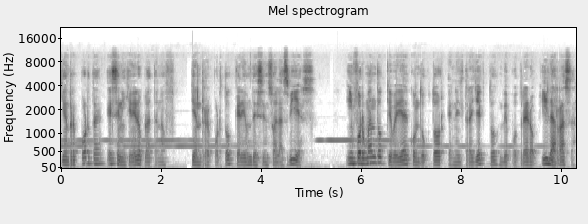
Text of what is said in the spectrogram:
Quien reporta es el ingeniero Platanov, quien reportó que haría un descenso a las vías, informando que vería el conductor en el trayecto de Potrero y La Raza,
